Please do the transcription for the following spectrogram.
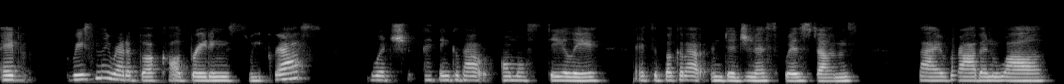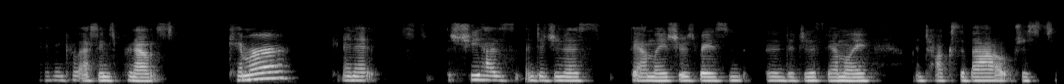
I've recently read a book called Braiding Sweetgrass, which I think about almost daily. It's a book about indigenous wisdoms by Robin Wall. I think her last name is pronounced Kimmerer and it she has indigenous family she was raised in an indigenous family and talks about just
